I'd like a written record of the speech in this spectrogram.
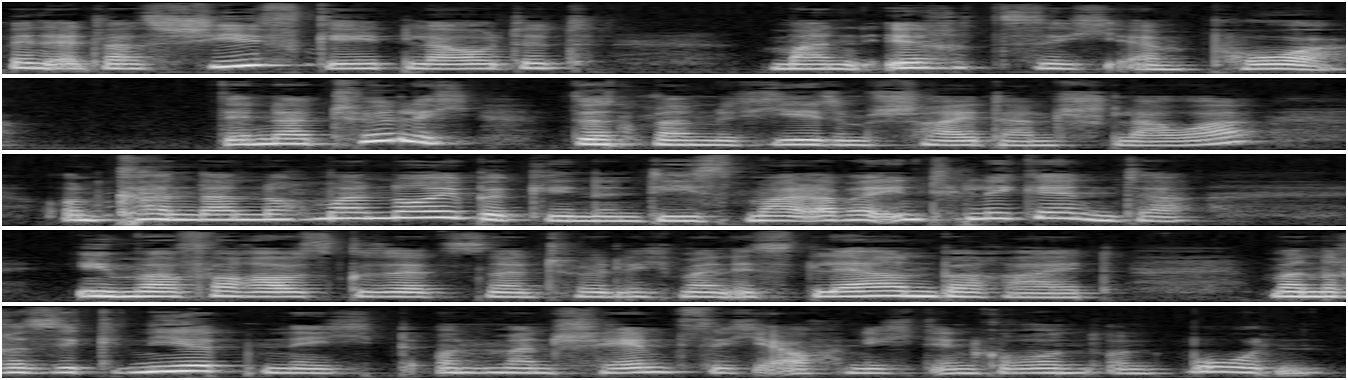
wenn etwas schief geht, lautet, man irrt sich empor. Denn natürlich wird man mit jedem Scheitern schlauer und kann dann nochmal neu beginnen, diesmal aber intelligenter. Immer vorausgesetzt natürlich, man ist lernbereit, man resigniert nicht und man schämt sich auch nicht in Grund und Boden.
